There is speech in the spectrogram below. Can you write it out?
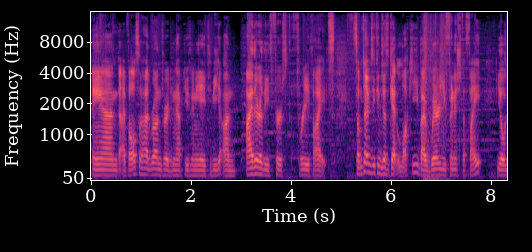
and I've also had runs where I didn't have to use any ATB on either of these first three fights. Sometimes you can just get lucky by where you finish the fight. You'll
